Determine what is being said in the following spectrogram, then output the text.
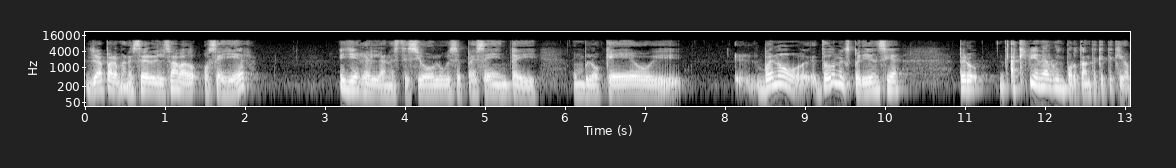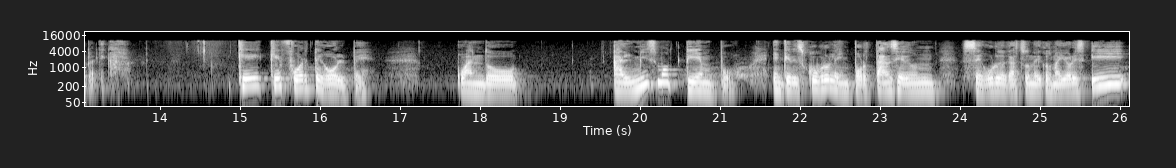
ya para amanecer el sábado, o sea, ayer. Y llega el anestesiólogo y se presenta y un bloqueo y... Bueno, toda una experiencia. Pero aquí viene algo importante que te quiero platicar. Qué, qué fuerte golpe cuando al mismo tiempo en que descubro la importancia de un seguro de gastos médicos mayores y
